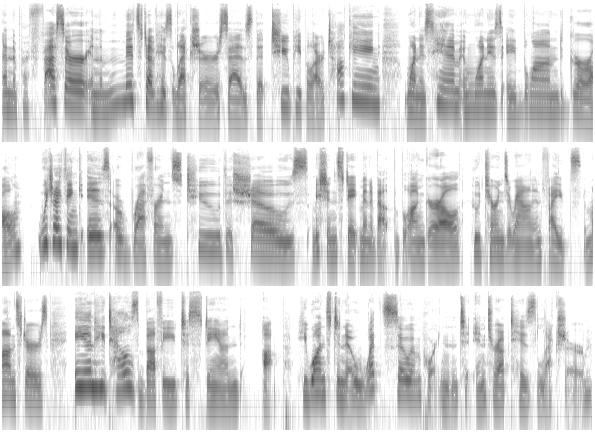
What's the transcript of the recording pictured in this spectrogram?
And the professor, in the midst of his lecture, says that two people are talking one is him and one is a blonde girl. which I think is a reference to the show's mission statement about the blonde girl who turns around and fights the monsters. And he tells Buffy to stand up. He wants to know what's so important to interrupt his lecture.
